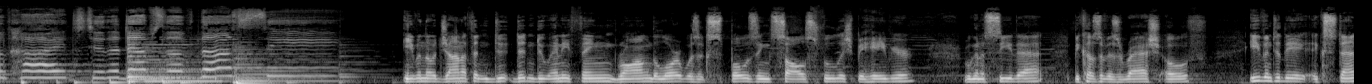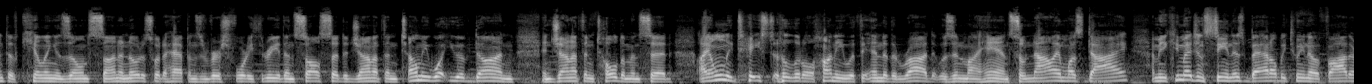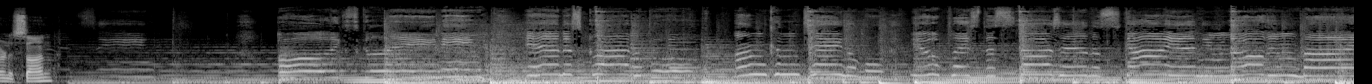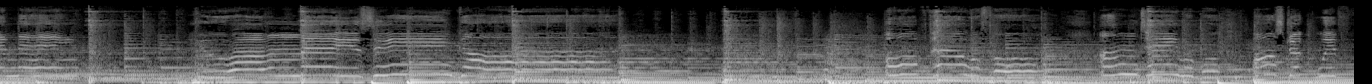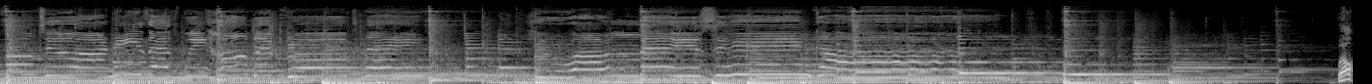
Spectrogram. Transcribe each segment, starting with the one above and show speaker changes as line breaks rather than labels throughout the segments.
of heights to the depths of the sea.
Even though Jonathan didn't do anything wrong, the Lord was exposing Saul's foolish behavior. We're going to see that because of his rash oath, even to the extent of killing his own son. And notice what happens in verse 43. Then Saul said to Jonathan, Tell me what you have done. And Jonathan told him and said, I only tasted a little honey with the end of the rod that was in my hand. So now I must die? I mean, can you imagine seeing this battle between a father and a son?
All exclaiming, indescribable,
